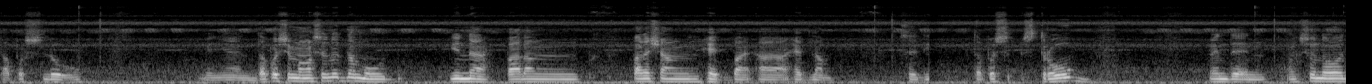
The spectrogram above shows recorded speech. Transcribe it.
tapos low. Ganyan. Tapos yung mga sunod na mode, yun na, parang, para siyang headband, ah, headlamp. So, tapos strobe, And then, ang sunod,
